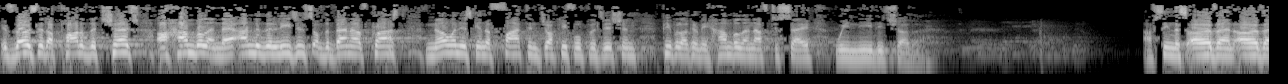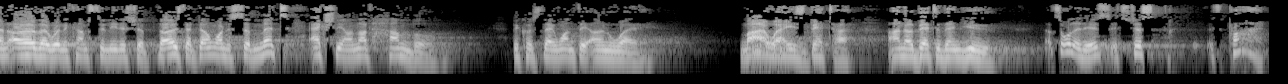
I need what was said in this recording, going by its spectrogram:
if those that are part of the church are humble and they're under the allegiance of the banner of Christ, no one is going to fight and jockey for position. People are going to be humble enough to say, we need each other. I've seen this over and over and over when it comes to leadership. Those that don't want to submit actually are not humble because they want their own way. My way is better. I know better than you. That's all it is. It's just, it's pride.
